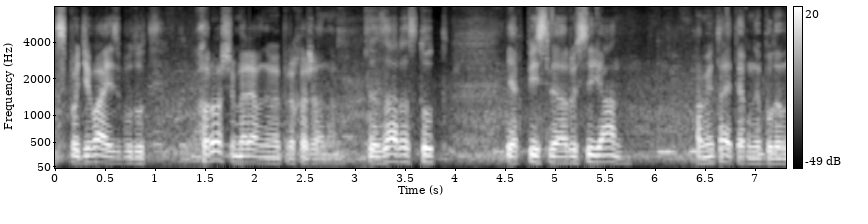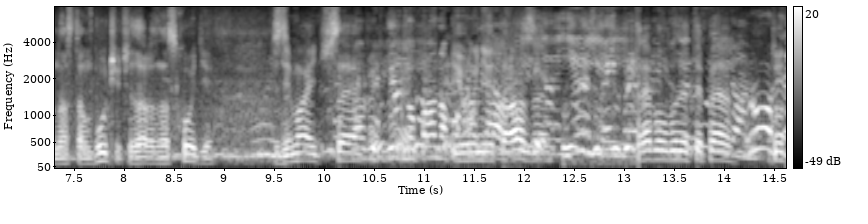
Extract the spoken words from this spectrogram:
сподіваюся, будуть хорошими ревними прихожанами. Зараз тут, як після росіян, пам'ятаєте, як вони були у нас там в Бучі чи зараз на Сході, знімають все. І унітази. Треба буде тепер тут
